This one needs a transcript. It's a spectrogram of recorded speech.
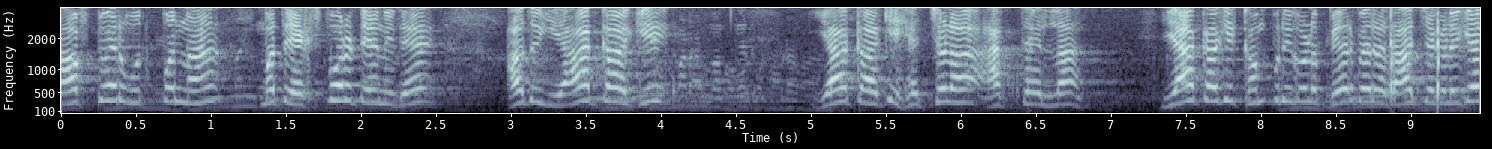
ಸಾಫ್ಟ್ವೇರ್ ಉತ್ಪನ್ನ ಮತ್ತು ಎಕ್ಸ್ಪೋರ್ಟ್ ಏನಿದೆ ಅದು ಯಾಕಾಗಿ ಯಾಕಾಗಿ ಹೆಚ್ಚಳ ಆಗ್ತಾ ಇಲ್ಲ? ಯಾಕಾಗಿ ಕಂಪ್ನಿಗಳು ಬೇರೆ ಬೇರೆ ರಾಜ್ಯಗಳಿಗೆ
